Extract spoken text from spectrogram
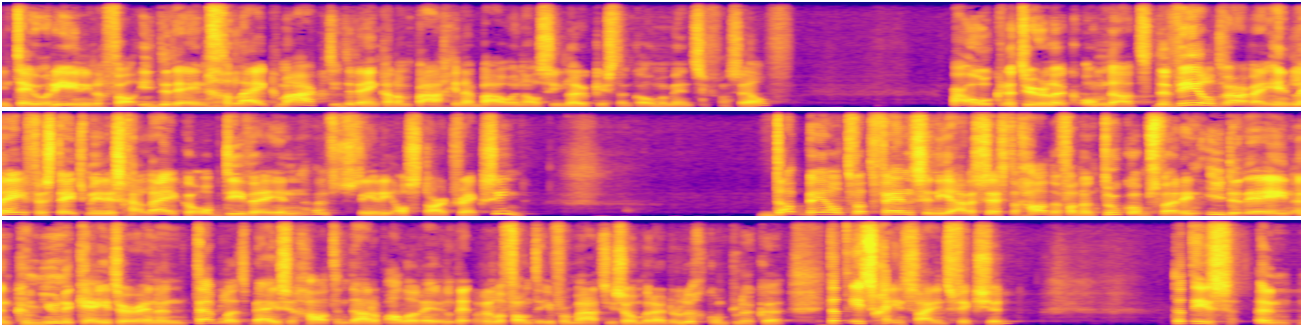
in theorie in ieder geval iedereen gelijk maakt. Iedereen kan een pagina bouwen en als die leuk is, dan komen mensen vanzelf. Maar ook natuurlijk omdat de wereld waar wij in leven steeds meer is gaan lijken op die we in een serie als Star Trek zien. Dat beeld wat fans in de jaren 60 hadden van een toekomst waarin iedereen een communicator en een tablet bij zich had en daarop alle relevante informatie zomaar uit de lucht kon plukken, dat is geen science fiction. Dat is een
